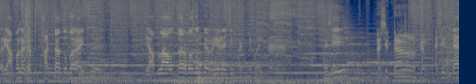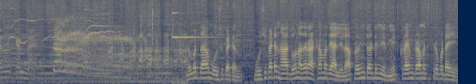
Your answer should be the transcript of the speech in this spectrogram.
तरी आपण अशा थाटात उभं राहायचं की आपला अवतार बघून त्या रेड्याची फाटली पाहिजे. अशी अशी टर्कन अशी टर्कन नाही. नंबर दहा मुळशी पॅटर्न. मुळशी पॅटर्न हा दोन हजार अठरामध्ये आलेला प्रवीण तरडे निर्मित क्राईम ड्रामा चित्रपट आहे.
